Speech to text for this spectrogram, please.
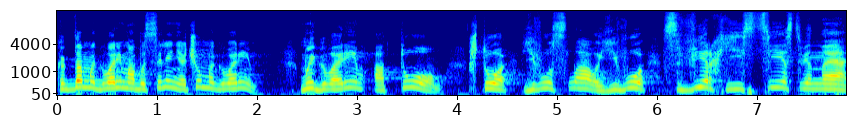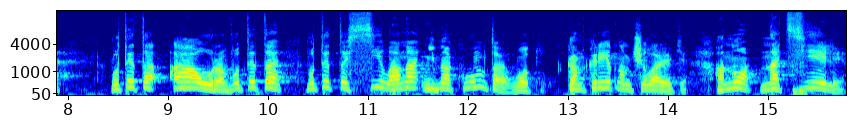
когда мы говорим об исцелении, о чем мы говорим? Мы говорим о том, что Его слава, Его сверхъестественная вот эта аура, вот эта, вот эта сила, она не на ком-то, вот конкретном человеке, оно на теле.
